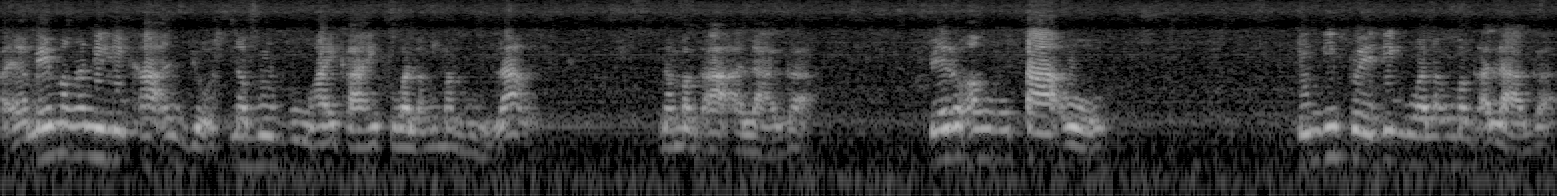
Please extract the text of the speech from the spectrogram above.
Kaya may mga nilikha ang Diyos na bubuhay kahit walang magulang na mag-aalaga. Pero ang tao, hindi pwedeng walang mag-alaga.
